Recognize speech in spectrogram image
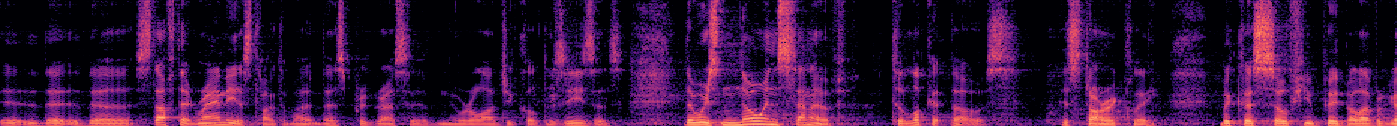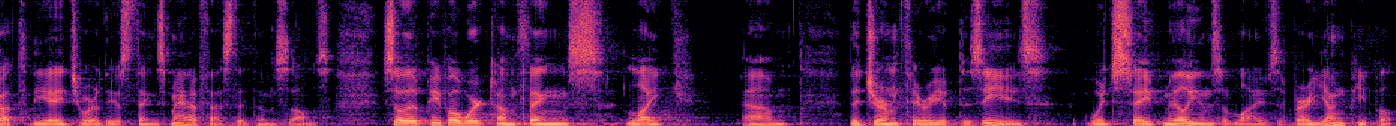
the, the stuff that Randy has talked about, those progressive neurological diseases, there was no incentive to look at those historically because so few people ever got to the age where these things manifested themselves. So that people worked on things like um, the germ theory of disease, which saved millions of lives of very young people.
